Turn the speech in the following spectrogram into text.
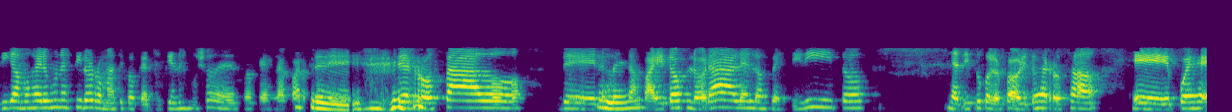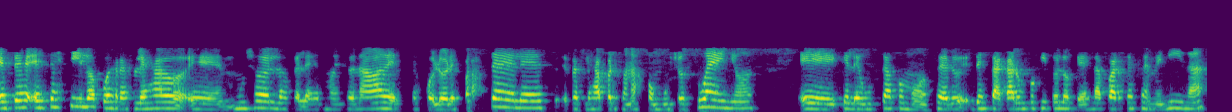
digamos, eres un estilo romántico, que tú tienes mucho de eso, que es la parte del rosado, de los estampaditos florales, los vestiditos, y a ti tu color favorito es el rosado. Eh, pues este, este estilo pues refleja eh, mucho de lo que les mencionaba de los colores pasteles, refleja personas con muchos sueños, eh, que le gusta como ser, destacar un poquito lo que es la parte femenina,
